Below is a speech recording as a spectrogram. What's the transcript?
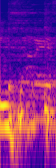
Pizarres.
